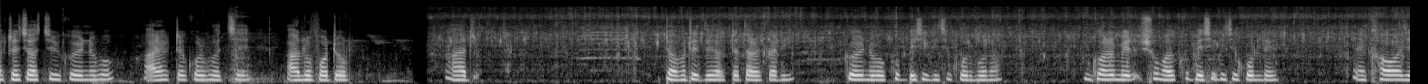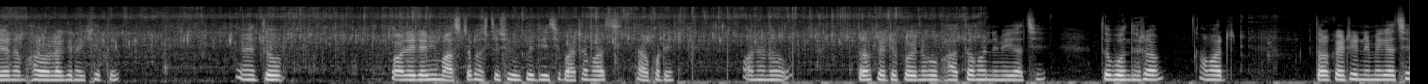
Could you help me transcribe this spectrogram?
একটা চচ্চড়ি করে নেব, আর একটা করব হচ্ছে আলু পটল। আর টমেটো দিয়ে একটা তরকারি করে নেব, খুব বেশি কিছু করব না। গরমের সময় খুব বেশি কিছু করলে খাওয়া যায় না, ভালো লাগে না খেতে। তো অলরেডি আমি মাছটা ভাজতে শুরু করে দিয়েছি, বাটা মাছ, তারপরে অন্যান্য তরকারিটা করে নেব, ভাতও আমার নেমে গেছে। তো বন্ধুরা, আমার তরকারিটা নেমে গেছে,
